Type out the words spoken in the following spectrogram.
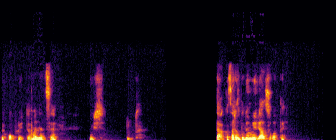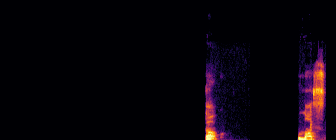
прихоплюйте. У мене це ось тут. Так, а зараз будемо вив'язувати. Так, у нас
